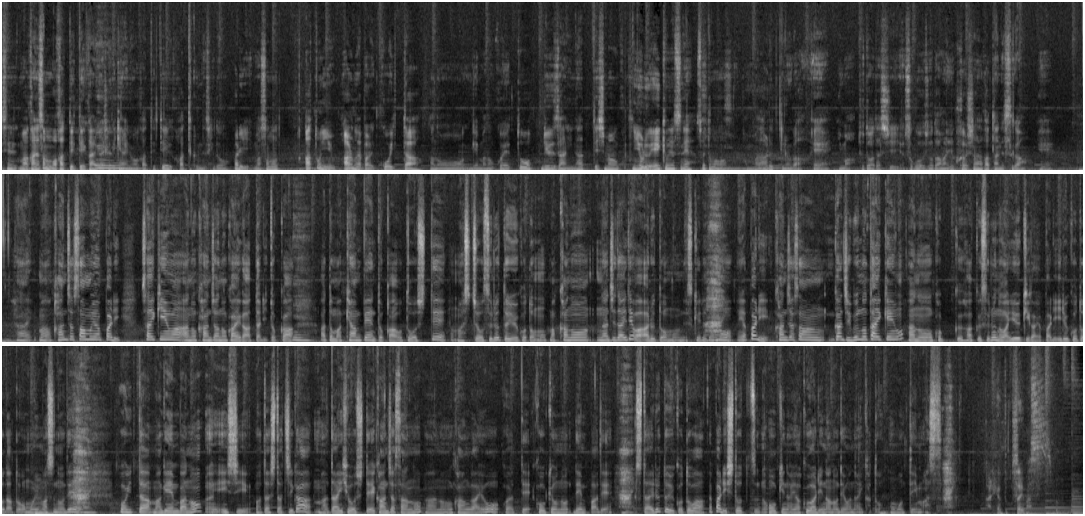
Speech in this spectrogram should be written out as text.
で、まあ、患者さんも分かっていて海外しかできないの分かっていてかかってくるんですけどやっぱりまあその後にあるのはやっぱりこういったあの現場の声と流産になってしまうによる影響ですね。そういったものがまだあるっていうのが、えー、今ちょっと私そこをちょっとあまり深く知らなかったんですが、えーはい。まあ、患者さんもやっぱり最近はあの患者の会があったりとか、うん、あとまあキャンペーンとかを通して、まあ、視聴するということも、まあ、可能な時代ではあると思うんですけれども、はい、やっぱり患者さんが自分の体験をあの告白するのは勇気がやっぱりいることだと思いますので。うん。はいこういったまあ現場の医師私たちがまあ代表して患者さんのあの考えをこうやって公共の電波で伝えるということはやっぱり一つの大きな役割なのではないかと思っています。はい、ありがとうございます。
